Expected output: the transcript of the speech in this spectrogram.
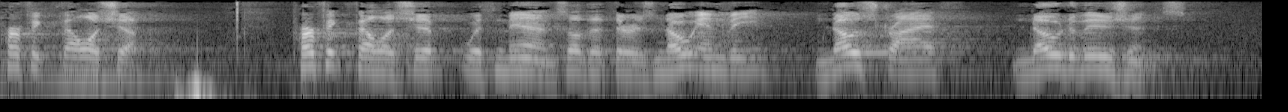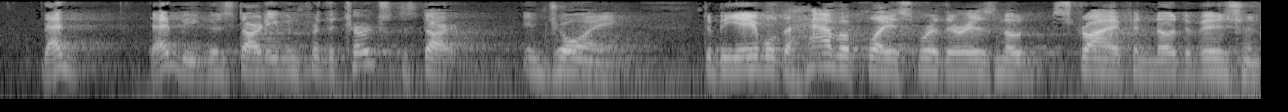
perfect fellowship. Perfect fellowship with men so that there is no envy, no strife, no divisions. That, that'd be a good start even for the church to start enjoying, to be able to have a place where there is no strife and no division.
